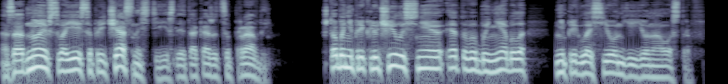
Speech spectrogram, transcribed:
а заодно и в своей сопричастности, если это окажется правдой. Что бы ни приключилось с нею, этого бы не было, не пригласи он ее на остров.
